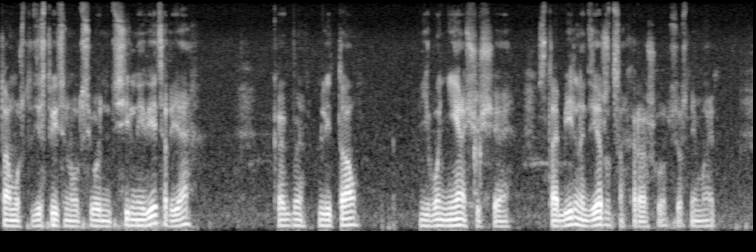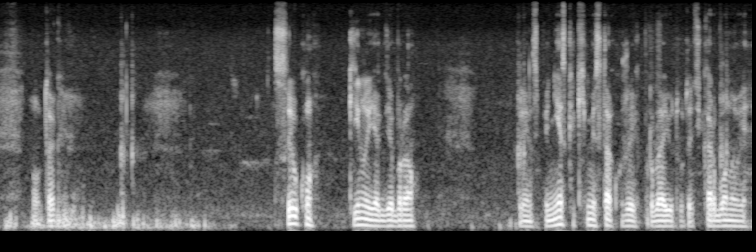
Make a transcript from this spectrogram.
Потому что действительно вот сегодня сильный ветер, я как бы летал, его не ощущая. Стабильно держится, хорошо, все снимает. Вот так. Ссылку кину я где брал. Принципе, в нескольких местах уже их продают, вот эти карбоновые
